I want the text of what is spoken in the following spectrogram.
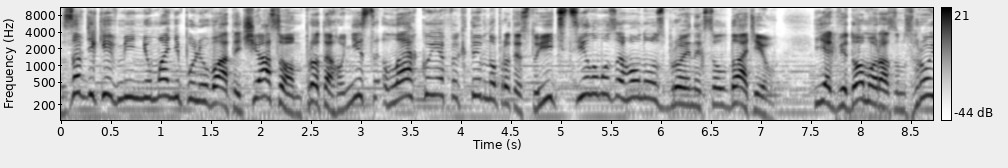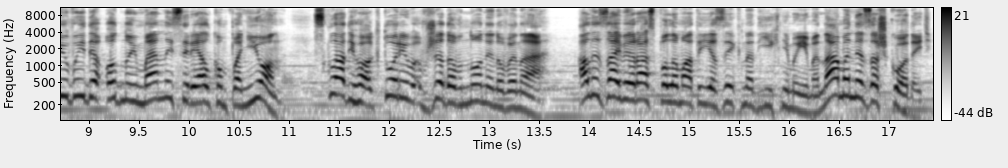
Завдяки вмінню маніпулювати часом, протагоніст легко і ефективно протистоїть цілому загону озброєних солдатів. Як відомо, разом з грою вийде одноіменний серіал Компаньйон. Склад його акторів вже давно не новина. Але зайвий раз поламати язик над їхніми іменами не зашкодить.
